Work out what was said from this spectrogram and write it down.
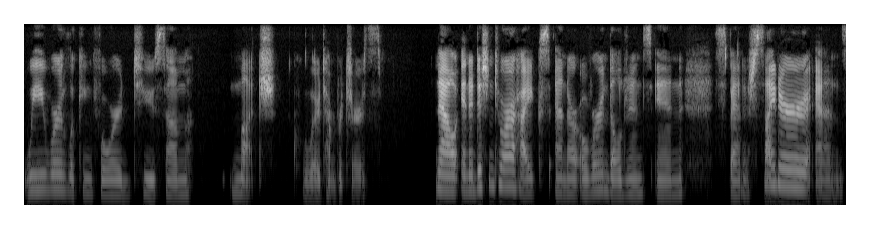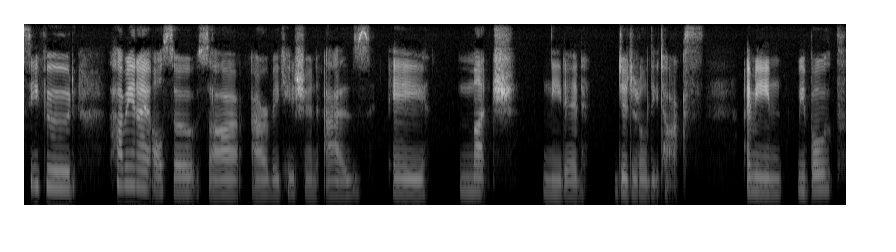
we were looking forward to some much cooler temperatures. Now, in addition to our hikes and our overindulgence in Spanish cider and seafood, Javi and I also saw our vacation as a much needed digital detox. I mean, we've both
